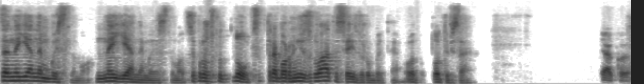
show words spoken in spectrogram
Це не є немислимо, не є немислимо. Це просто ну це треба організуватися і зробити. От, от і все. Дякую.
